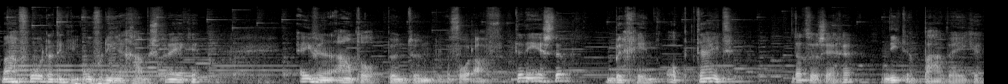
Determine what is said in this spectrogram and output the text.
Maar voordat ik die oefeningen ga bespreken, even een aantal punten vooraf. Ten eerste, begin op tijd. Dat wil zeggen, niet een paar weken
